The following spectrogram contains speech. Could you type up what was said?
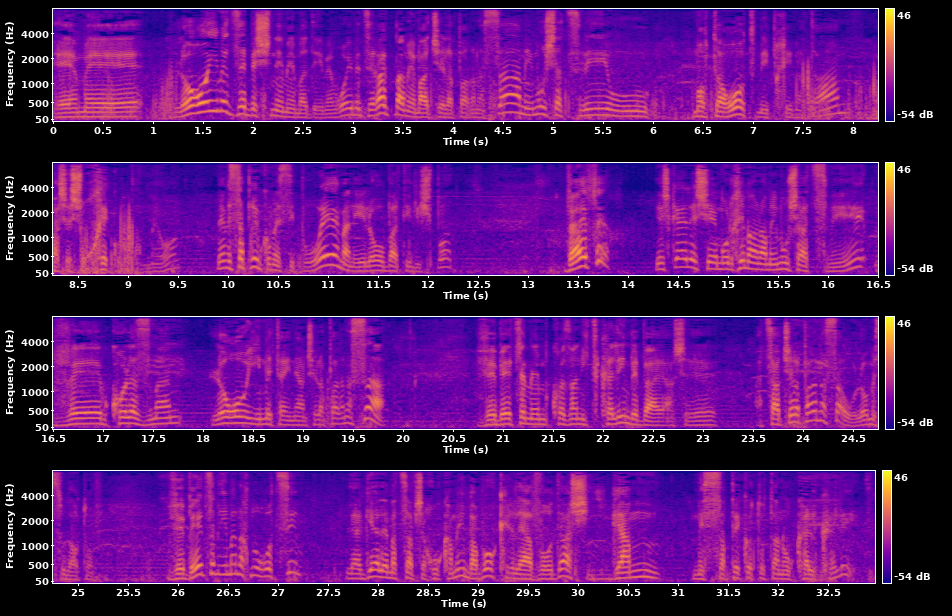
הם אה, לא רואים את זה בשני ממדים, הם רואים את זה רק בממד של הפרנסה, מימוש עצמי הוא מותרות מבחינתם, מה ששוחק אותם מאוד, והם מספרים כל מיני סיפורים, אני לא באתי לשפוט. וההפך, יש כאלה שהם הולכים על המימוש העצמי, וכל הזמן לא רואים את העניין של הפרנסה. ובעצם הם כל הזמן נתקלים בבעיה שהצד של הפרנסה הוא לא מסודר טוב. ובעצם אם אנחנו רוצים להגיע למצב שאנחנו קמים בבוקר לעבודה שהיא גם מספקת אותנו כלכלית,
